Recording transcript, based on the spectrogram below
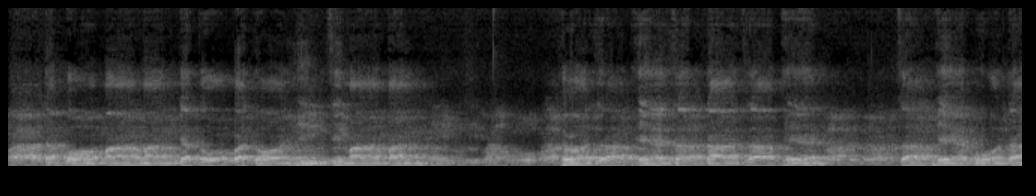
มาทัพโกมามังจะโตปะโตหิงสิมามังโทสะเพสัตตาสะเพสะเพพุทธา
